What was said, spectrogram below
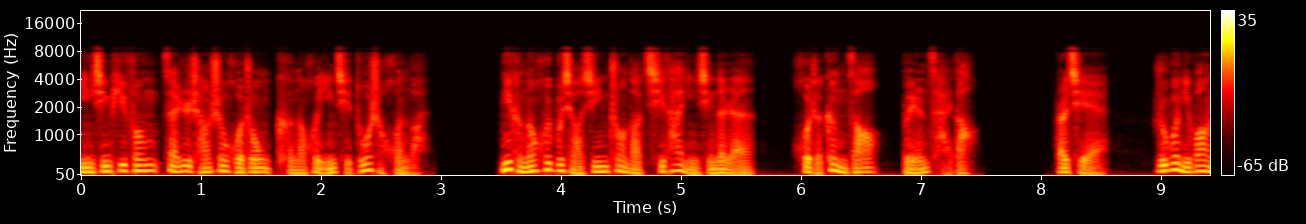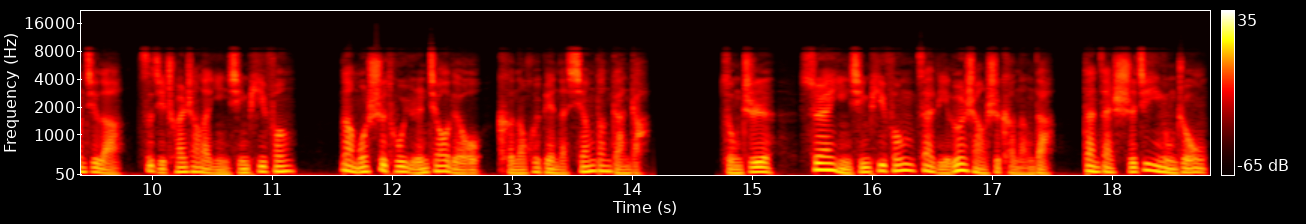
隐形披风在日常生活中可能会引起多少混乱？你可能会不小心撞到其他隐形的人，或者更糟，被人踩到。而且，如果你忘记了自己穿上了隐形披风，那么试图与人交流可能会变得相当尴尬。总之，虽然隐形披风在理论上是可能的，但在实际应用中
